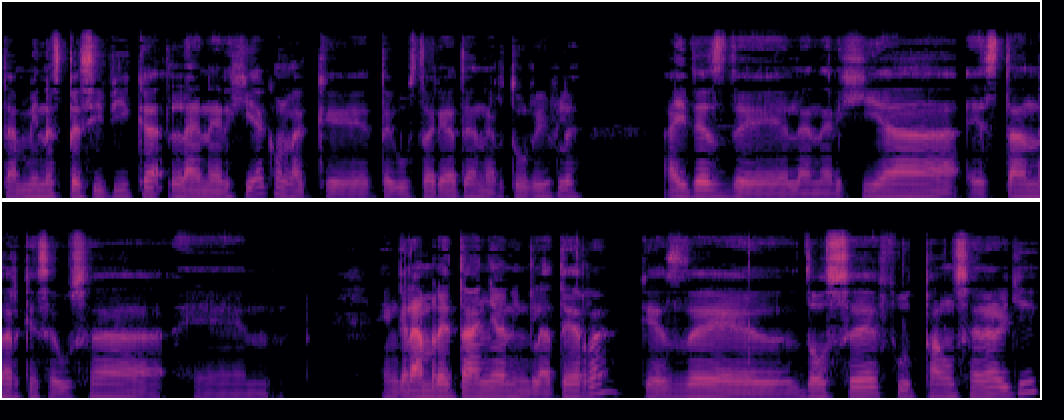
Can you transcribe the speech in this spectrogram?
también especifica la energía con la que te gustaría tener tu rifle. Hay desde la energía estándar que se usa en, en Gran Bretaña, en Inglaterra, que es de 12 foot pounds energy.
